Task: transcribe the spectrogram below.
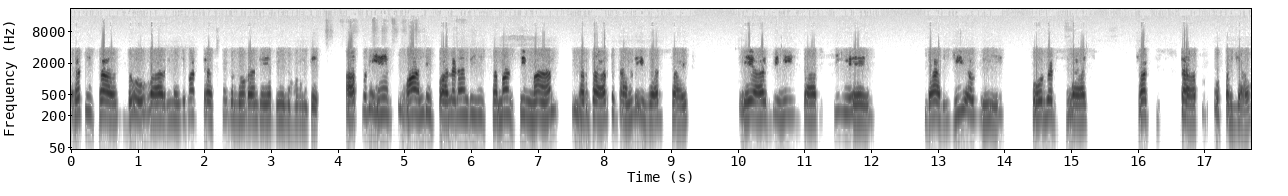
ਪ੍ਰਤੀ ਸਾਲ ਦੋ ਵਾਰ ਨਿਯਮਤ ਟੈਸਟਿੰਗ ਲੋੜਾਂ ਦੇ ਅਧੀਨ ਹੋਣਗੇ। ਆਪਣੀ ਵਾਹਨ ਦੀ ਪਾਲਣਾ ਦੀ ਸਮਾਂ ਸੀਮਾ ਨਿਰਧਾਰਤ ਕਰਨ ਲਈ website arb.ca.gov forward slash truck stop ਉੱਪਰ ਜਾਓ।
